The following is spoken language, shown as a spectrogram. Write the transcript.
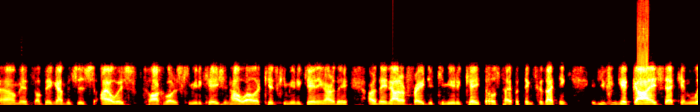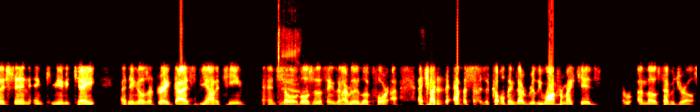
um, if a big emphasis I always talk about is communication. How well are kids communicating? Are they are they not afraid to communicate those type of things? Because I think if you can get guys that can listen and communicate, I think those are great guys to be on a team. And so Yeah. those are the things that I really look for. I, I try to emphasize a couple things I really want from my kids on those type of drills.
